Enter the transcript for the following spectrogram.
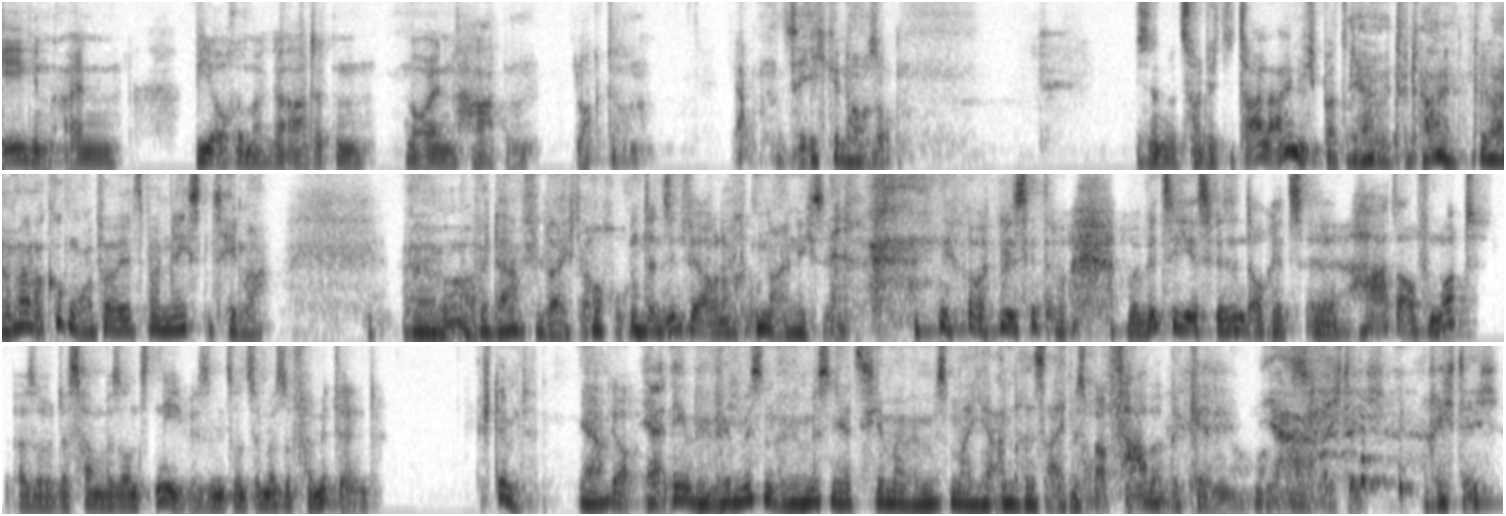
gegen einen wie auch immer gearteten neuen harten Lockdown. Ja, sehe ich genauso. Wir sind uns heute total einig, Patrick. Ja, total. total. Mal gucken, ob wir jetzt beim nächsten Thema, ja. ob wir da vielleicht auch und dann sind wir auch noch uneinig sind. ja, aber, wir sind aber, aber witzig ist, wir sind auch jetzt äh, hart auf Not. Also das haben wir sonst nie. Wir sind sonst immer so vermittelnd. Stimmt. Ja. Ja, ja nee, wir, wir, müssen, wir müssen jetzt hier mal, wir müssen mal hier andere Seiten. Müssen wir Farbe bekennen. Ja, richtig. richtig.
